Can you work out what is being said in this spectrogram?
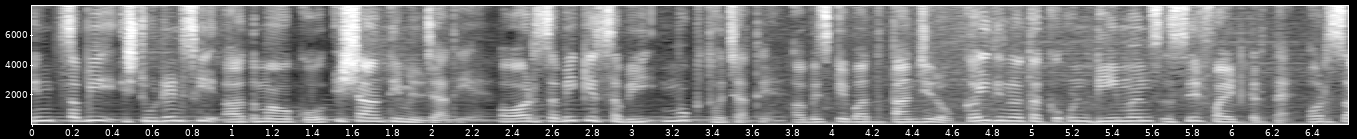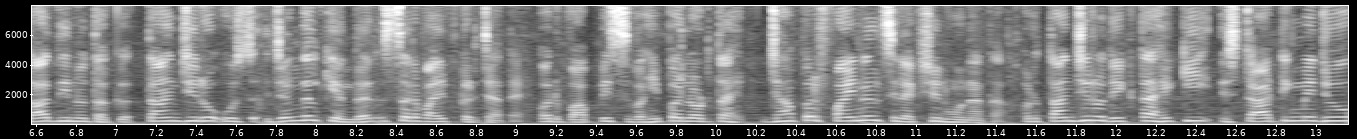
इन सभी स्टूडेंट्स की आत्माओं को शांति मिल जाती है और सभी के सभी मुक्त हो जाते हैं। अब इसके बाद तांजीरो कई दिनों तक उन डीमंस से फाइट करता है और सात दिनों तक तांजीरो उस जंगल के अंदर सर्वाइव कर जाता है और वापस वहीं पर लौटता है, जहाँ पर फाइनल सिलेक्शन होना था। और तांजीरो देखता है कि स्टार्टिंग में जो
